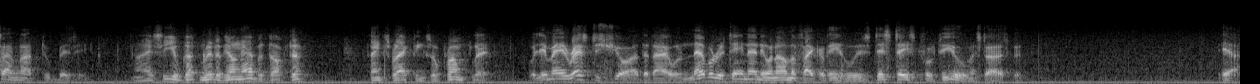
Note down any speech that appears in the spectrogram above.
course I'm not too busy. I see you've gotten rid of young Abbott, Doctor. Thanks for acting so promptly. Well, you may rest assured that I will never retain anyone on the faculty who is distasteful to you, Mr. Osgood. Yeah.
